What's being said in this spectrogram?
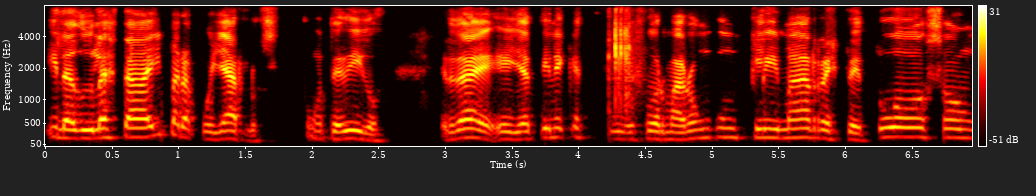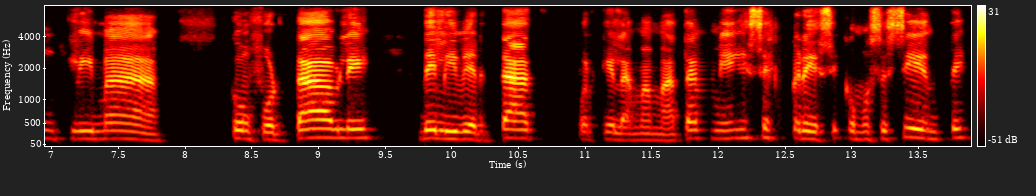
y la dula está ahí para apoyarlos, como te digo, ¿verdad? E, ella tiene que formar un, clima respetuoso, un clima confortable, de libertad, porque la mamá también se exprese cómo se siente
